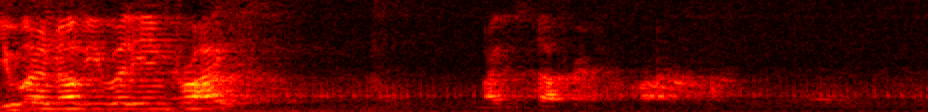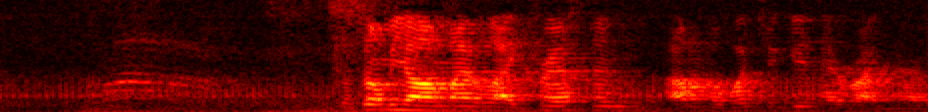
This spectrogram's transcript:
You want to know if you're really in Christ? Are you suffering for Christ? So some of y'all might be like, Creston, I don't know what you're getting at right now.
